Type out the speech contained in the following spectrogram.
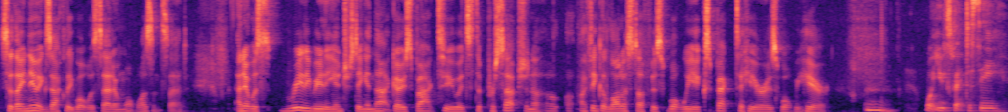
so they knew exactly what was said and what wasn't said and it was really really interesting and that goes back to it's the perception i think a lot of stuff is what we expect to hear is what we hear mm. what you expect to see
